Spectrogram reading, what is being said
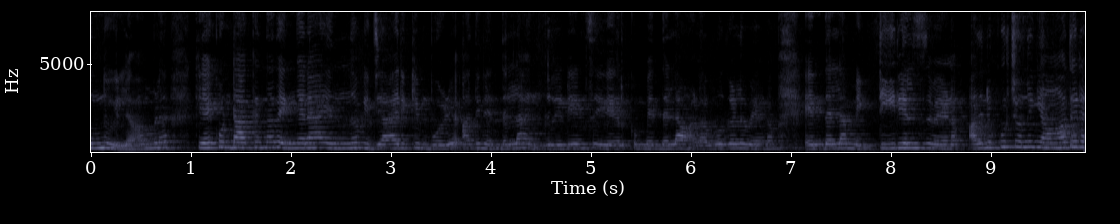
ഒന്നുമില്ല. നമ്മൾ കേക്ക് ഉണ്ടാക്കുന്നത് എങ്ങനെ എന്ന് വിചാരിക്കുമ്പോൾ അതിന് എന്തെല്ലാം ഇൻഗ്രീഡിയൻസ് ചേർക്കും എന്തെല്ലാം അളവുകൾ വേണം എന്തെല്ലാം മെറ്റീരിയൽസ് വേണം അതിനെക്കുറിച്ചൊന്നും യാതൊരു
